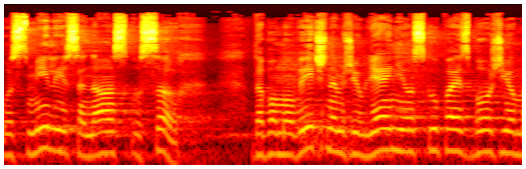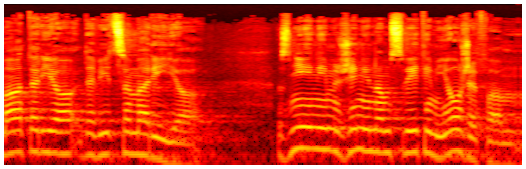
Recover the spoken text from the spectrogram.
usmili se nas vseh, da bomo v večnem življenju skupaj z Božjo materjo, Devico Marijo, z njenim ženinom svetim Jožefom,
